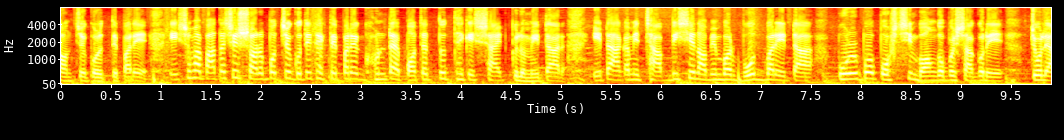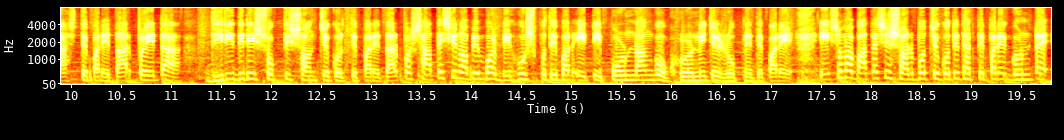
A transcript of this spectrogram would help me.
সঞ্চয় করতে পারে। এই সময় বাতাসের সর্বোচ্চ গতি থাকতে পারে ঘন্টায় পঁচাত্তর থেকে ষাট কিলোমিটার। এটা আগামী ছাব্বিশে নভেম্বর বুধবার এটা পূর্ব পশ্চিম বঙ্গোপসাগরে চলে আসতে পারে। তারপর এটা ধীরে ধীরে শক্তি সঞ্চয় করতে পারে। তারপর সাতাশে নভেম্বর বৃহস্পতিবার এটি পূর্ণাঙ্গ ঘূর্ণিঝড় রূপ নিতে পারে। এই সময় বাতাসের সর্বোচ্চ গতি থাকতে পারে ঘন্টায়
